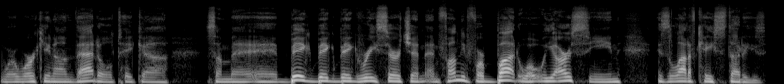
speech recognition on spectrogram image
We're working on that. It'll take uh, some uh, big, big, big research and, and funding for. But what we are seeing is a lot of case studies.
